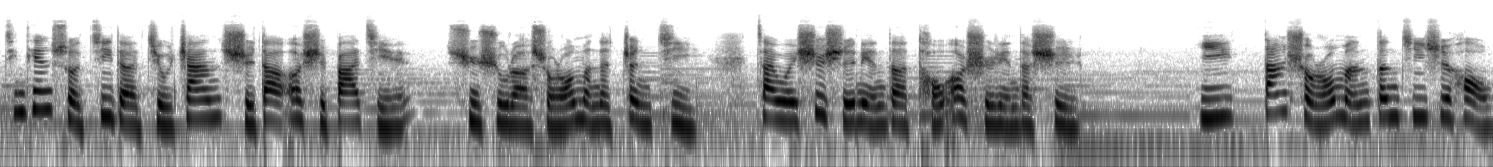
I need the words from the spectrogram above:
今天所记的九章十到二十八节，叙述了所罗门的政绩，在位四十年的头二十年的事。一，当所罗门登基之后，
